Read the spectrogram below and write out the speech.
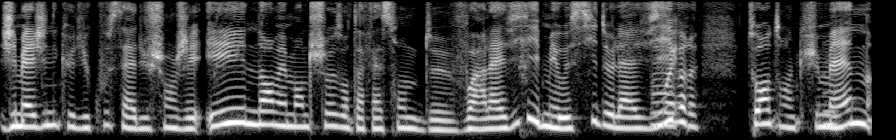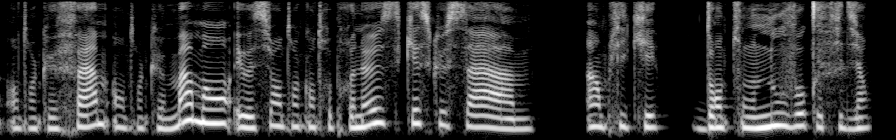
J'imagine que du coup, ça a dû changer énormément de choses dans ta façon de voir la vie, mais aussi de la vivre. Toi, en tant qu'humaine, en tant que femme, en tant que maman et aussi en tant qu'entrepreneuse, qu'est-ce que ça a euh, impliqué dans ton nouveau quotidien?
